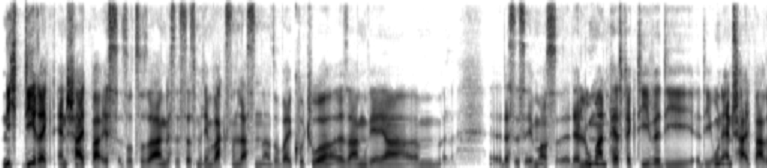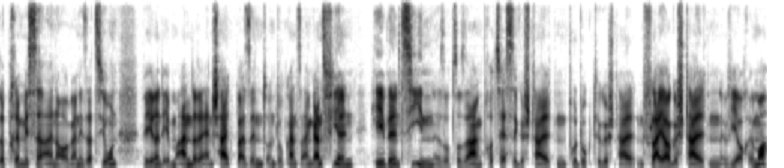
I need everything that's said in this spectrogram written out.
nicht direkt entscheidbar ist, sozusagen. Das ist das mit dem Wachsenlassen. Also bei Kultur äh, sagen wir ja, ähm, äh, das ist eben aus der Luhmann-Perspektive die, die unentscheidbare Prämisse einer Organisation, während eben andere entscheidbar sind. Und du kannst an ganz vielen Hebeln ziehen, sozusagen Prozesse gestalten, Produkte gestalten, Flyer gestalten, wie auch immer.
